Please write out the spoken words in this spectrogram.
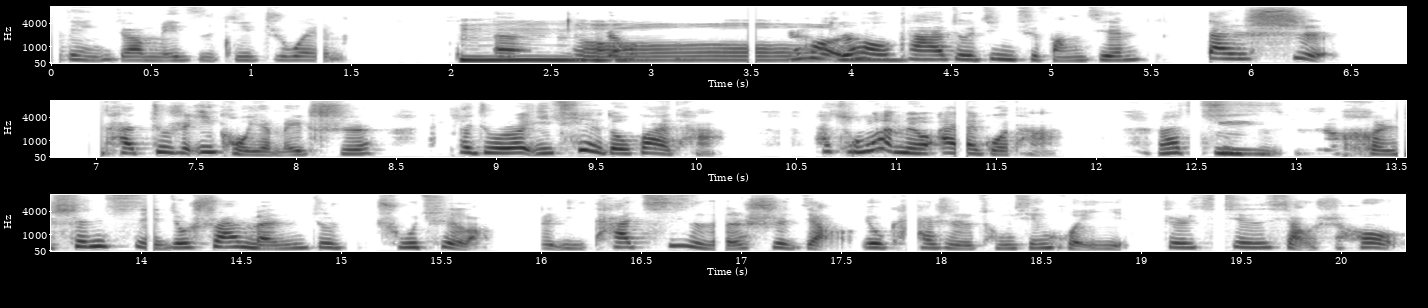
电影叫《梅子鸡之味》嘛。嗯，然后，然后，然后他就进去房间，但是。他就是一口也没吃，他就说一切都怪他，他从来没有爱过他。然后妻子就是很生气，就摔门就出去了。以他妻子的视角，又开始重新回忆，就是妻子小时候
